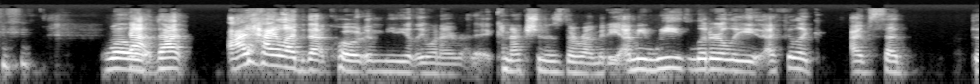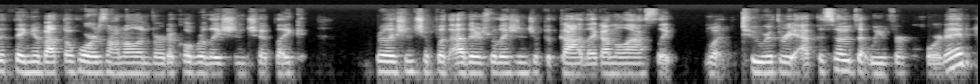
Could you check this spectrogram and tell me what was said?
well, yeah, that I highlighted that quote immediately when I read it. Connection is the remedy. I mean, we literally, I feel like I've said the thing about the horizontal and vertical relationship, like relationship with others, relationship with God, like on the last like what two or three episodes that we've recorded.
